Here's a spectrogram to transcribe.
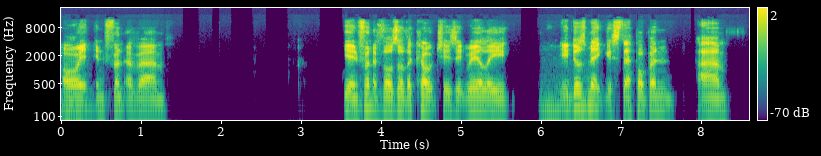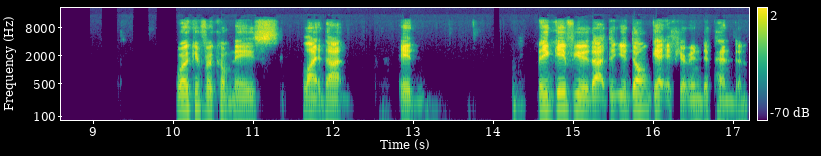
or in front of um yeah in front of those other coaches. It really it does make you step up and um working for companies like that, it they give you that that you don't get if you're independent.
